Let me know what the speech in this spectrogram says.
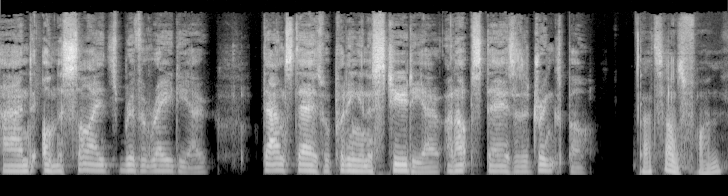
and on the sides, River Radio. Downstairs, we're putting in a studio and upstairs is a drinks bar. That sounds fun.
